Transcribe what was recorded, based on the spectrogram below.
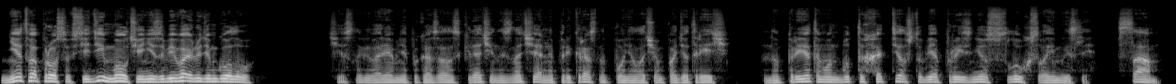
Нет вопросов — сиди молча и не забивай людям голову». Честно говоря, мне показалось, Клячин изначально прекрасно понял, о чем пойдет речь, Но при этом он будто хотел, чтобы я произнес вслух свои мысли. Сам.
